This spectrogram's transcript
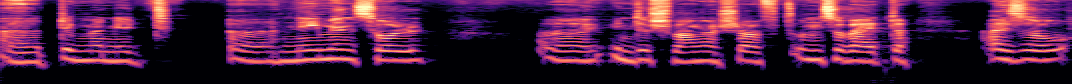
äh, die man nicht äh, nehmen soll äh, in der Schwangerschaft und so weiter. Also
